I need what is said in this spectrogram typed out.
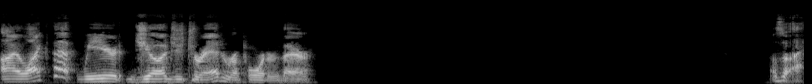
I like that weird Judge Dredd reporter there. Also, I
